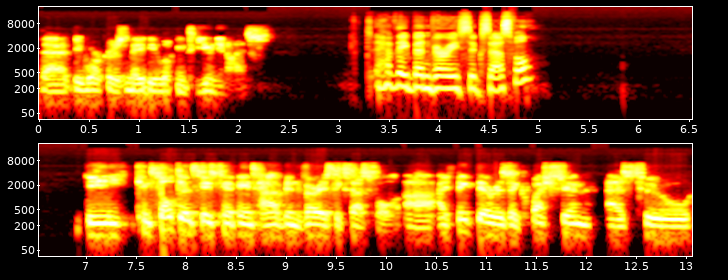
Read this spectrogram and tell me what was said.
that the workers may be looking to unionize. Have they been very successful? The consultancies campaigns have been very successful. Uh, I think there is a question as to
